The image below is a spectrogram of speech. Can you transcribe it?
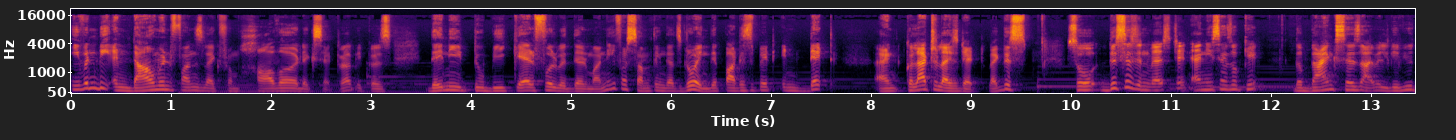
even be endowment funds like from Harvard, etc. Because they need to be careful with their money for something that's growing. They participate in debt and collateralized debt like this. So this is invested, and he says, okay, the bank says I will give you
